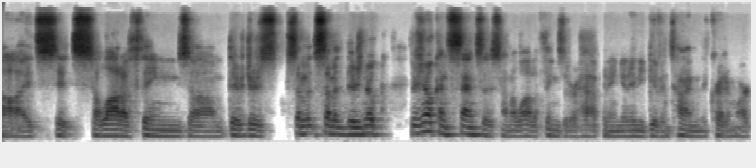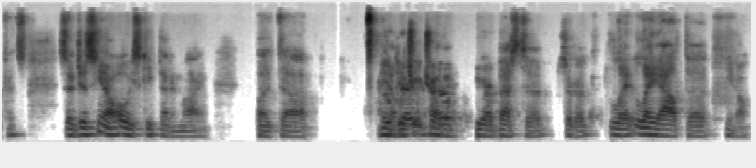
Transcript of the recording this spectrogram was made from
uh, it's it's a lot of things um, there, there's some some there's no there's no consensus on a lot of things that are happening at any given time in the credit markets so just you know always keep that in mind but uh, you know, okay. we try to do our best to sort of lay, lay out the, you know,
